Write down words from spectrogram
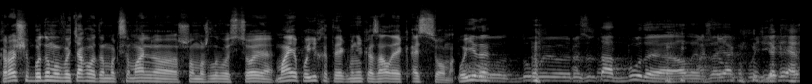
Коротше, будемо витягувати максимально, що можливо з цього. Має поїхати, як мені казали, як С7. Поїде? Ну, думаю, результат буде, але вже як поїде,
